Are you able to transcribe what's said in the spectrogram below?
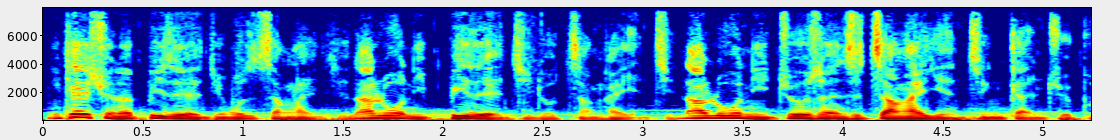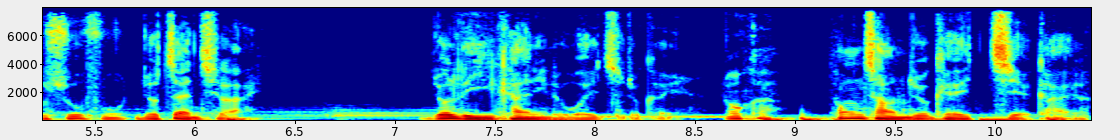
你可以选择闭着眼睛，或是张开眼睛。那如果你闭着眼睛，就张开眼睛。那如果你就算是张开眼睛，感觉不舒服，你就站起来，你就离开你的位置就可以。OK，通常你就可以解开了。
